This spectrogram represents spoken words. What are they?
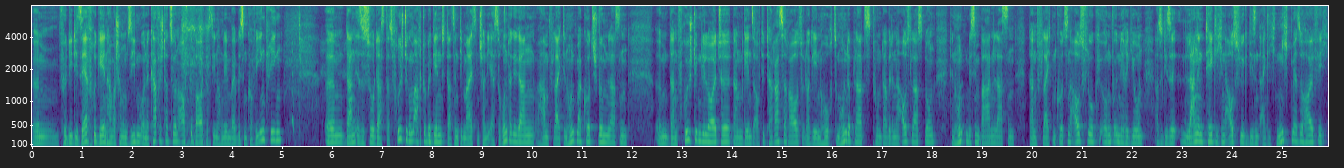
Ähm, für die, die sehr früh gehen, haben wir schon um 7 Uhr eine Kaffeestation aufgebaut, dass die noch nebenbei ein bisschen Koffein kriegen. Ähm, dann ist es so, dass das Frühstück um 8 Uhr beginnt. Da sind die meisten schon die erste runtergegangen, haben vielleicht den Hund mal kurz schwimmen lassen. Ähm, dann frühstücken die Leute, dann gehen sie auf die Terrasse raus oder gehen hoch zum Hundeplatz, tun da wieder eine Auslastung, den Hund ein bisschen baden lassen, dann vielleicht einen kurzen Ausflug irgendwo in die Region. Also diese langen täglichen Ausflüge, die sind eigentlich nicht mehr so häufig.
